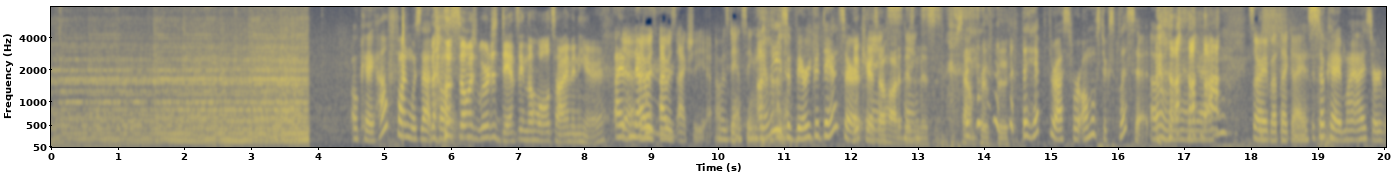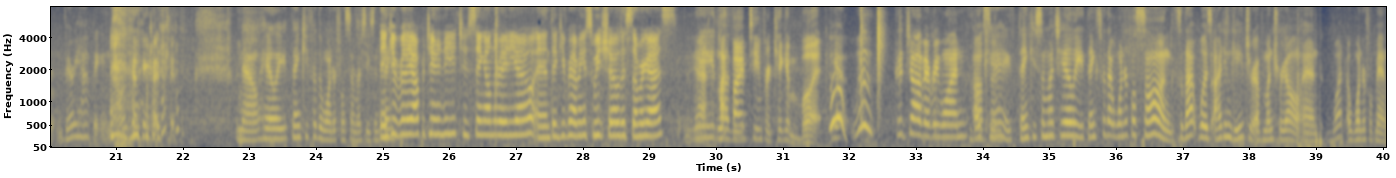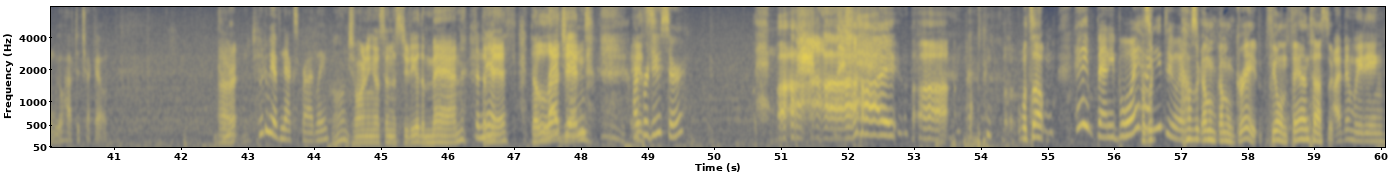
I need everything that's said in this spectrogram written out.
Okay, how fun was that That song? was so much. We were just dancing the whole time in here. I've Yeah, never. I was I was actually yeah, I was dancing. Haley is a very good dancer. Who cares how Thanks, hot it is in this soundproof booth? The hip thrusts were almost explicit. Oh man, yeah. Sorry about that, guys. It's okay. My eyes are very happy. No, I'm kidding, I'm now, Haley, thank you for the wonderful summer season. Thank you for the opportunity to sing on the radio, and thank you for having a sweet show this summer, guys. Yeah. We High love five you. team for kicking butt. Woo! Woo! Good job, everyone. Awesome. Okay, thank you so much, Haley. Thanks for that wonderful song. So that was Id Engager of Montreal, and what a wonderful band we'll have to check out. All right. Who do we have next, Bradley? Well, joining us in the studio, the man, The the, myth, myth, the legend, legend. Our It's- producer. Hi. Uh, what's up? Hey, Benny boy, how How's it- you doing? How's it? I'm I'm great. Feeling fantastic. I've been waiting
